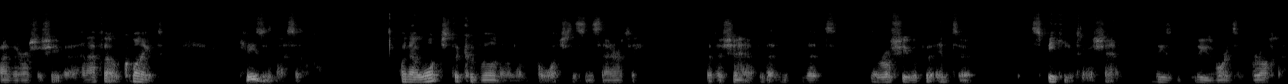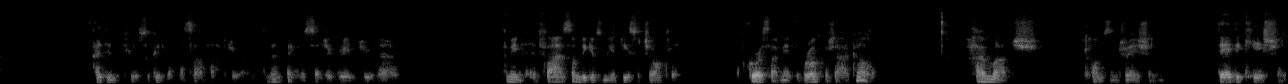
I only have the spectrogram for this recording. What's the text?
by the Rosh HaYeshiva, and I felt quite pleased with myself. When I watched the Kavona, I watched the sincerity that Hashem, that, that the Rosh would put into speaking to Hashem, these, these words of Brocha, I didn't feel so good about myself after all. I didn't think I was such a great Jew now. I mean, if I, somebody gives me a piece of chocolate, of course I make the Brocha Shehakol. how much concentration, dedication,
